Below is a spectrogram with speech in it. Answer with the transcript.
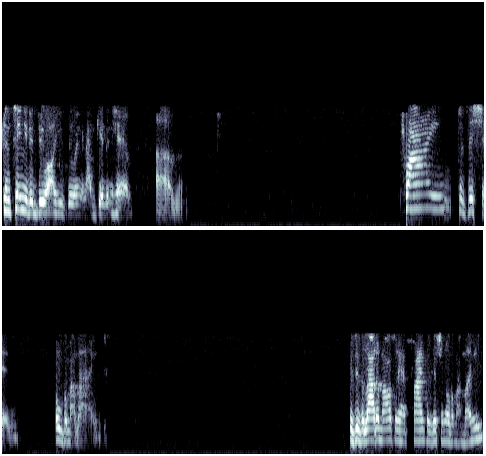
continue to do all he's doing, and I've given him um, prime position over my mind. Which has allowed him also to have prime position over my money.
